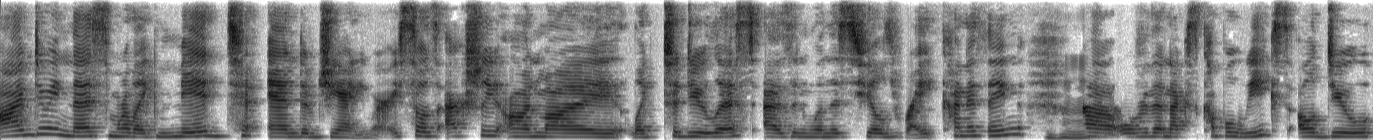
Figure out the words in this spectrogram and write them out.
I'm doing this more like mid to end of January. So it's actually on my like to-do list as in when this feels right kind of thing. Mm-hmm. Uh, over the next couple weeks, I'll do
